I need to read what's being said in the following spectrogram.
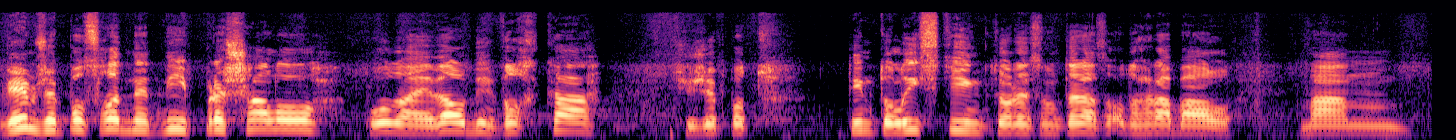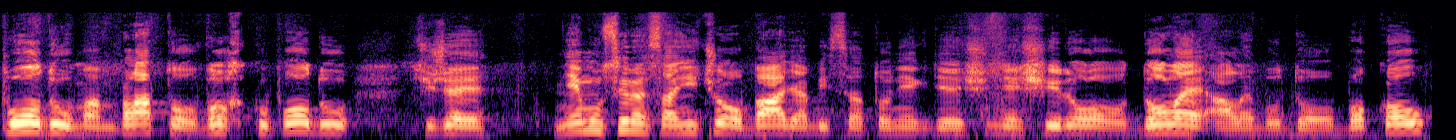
Viem, že posledné dny pršalo, pôda je veľmi vlhká, čiže pod týmto listím, ktoré som teraz odhrabal, mám pôdu, mám blato, vlhkú pôdu, čiže nemusíme sa ničoho báť, aby sa to niekde nešírilo dole alebo do bokov.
